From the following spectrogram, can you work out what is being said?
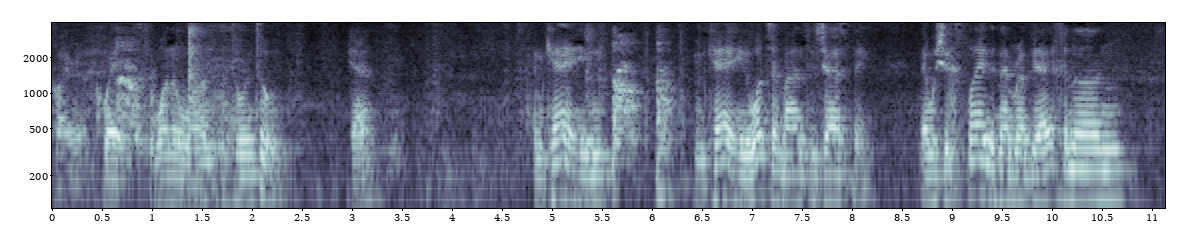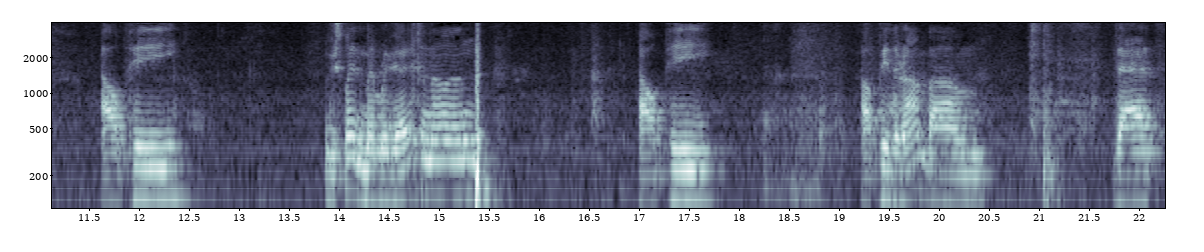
equates one and one with two and two. Yeah? And Cain, and Cain, what's Ramban suggesting? That we should explain the memory of Yechanan, Alpi, we explain the memory of Yechanan, Alpi, Alpi the Rambam, that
